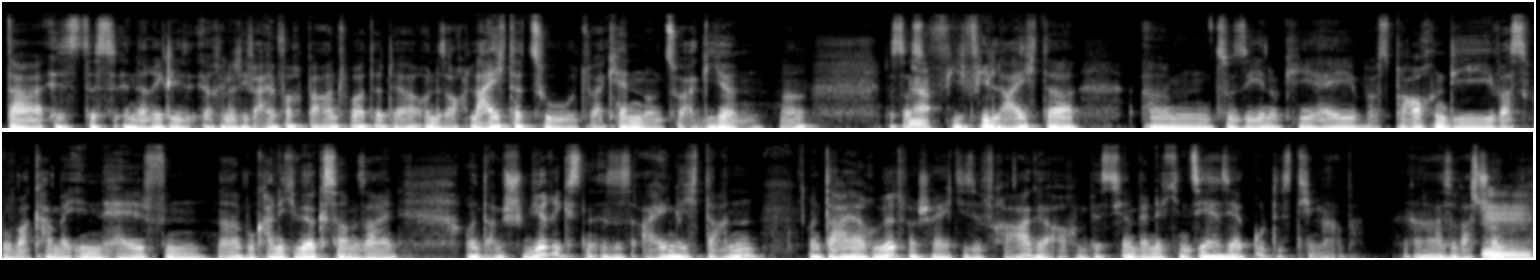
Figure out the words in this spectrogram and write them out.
da ist es in der Regel relativ einfach beantwortet, ja, und ist auch leichter zu, zu erkennen und zu agieren. Ne? Das ist also ja. viel, viel leichter ähm, zu sehen, okay, hey, was brauchen die, was, wo kann man ihnen helfen, ne? wo kann ich wirksam sein? Und am schwierigsten ist es eigentlich dann, und daher rührt wahrscheinlich diese Frage auch ein bisschen, wenn ich ein sehr, sehr gutes Team habe. Ja, also was schon mhm.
